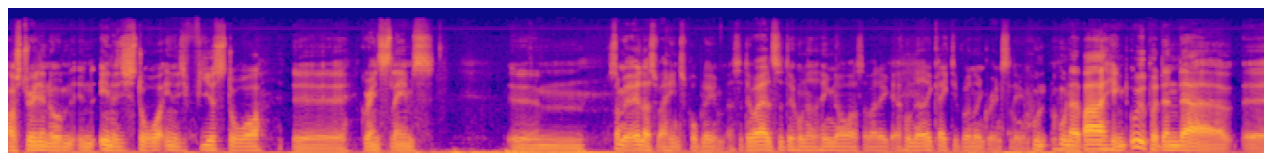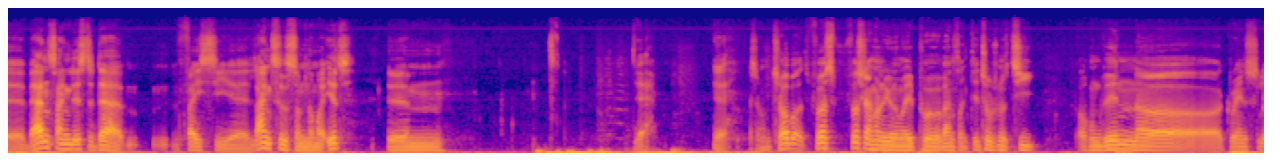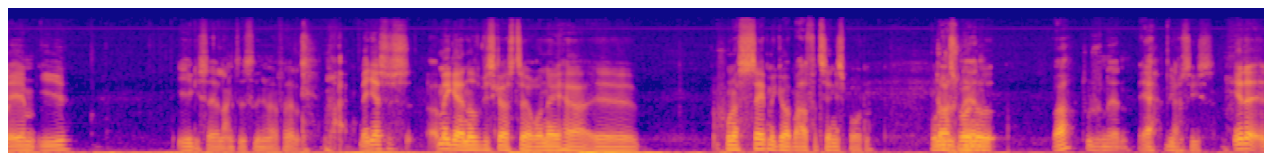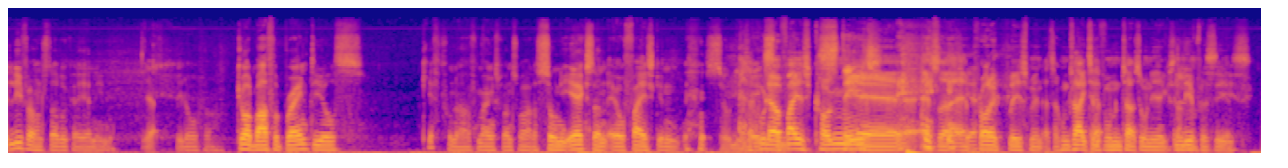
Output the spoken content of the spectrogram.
Australian Open, en, en af de store, en af de fire store øh, Grand Slams. Øhm, Som jo ellers var hendes problem. Altså, det var altid det, hun havde hængende over, så var det ikke, at hun havde ikke rigtig vundet en Grand Slam. hun, hun er bare hængt ud på den der øh, verdensrangliste der, faktisk i øh, lang tid som nummer et. Øhm, Ja. Ja, Altså, hun topper, først, første gang, hun ligger nummer 1 på verdensrangen, det er 2010, og hun vinder Grand Slam i ikke så lang tid siden i hvert fald. Nej, men jeg synes, om ikke andet, vi skal også til at runde af her. Øh, hun har satme gjort meget for tennissporten. Hun har også 2018. vundet... Hvad? 2018. Ja, lige ja. Præcis. Et lige før hun stoppede karrieren egentlig. Ja, et år før. Gjort meget for brand deals. Kæft, hun har haft mange sponsorater. Sony Ericsson er jo faktisk en... så Altså, hun er jo faktisk kongen af, altså, af Ja. product placement. Altså, hun tager ikke telefonen, hun tager Sony Ericsson. lige præcis.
